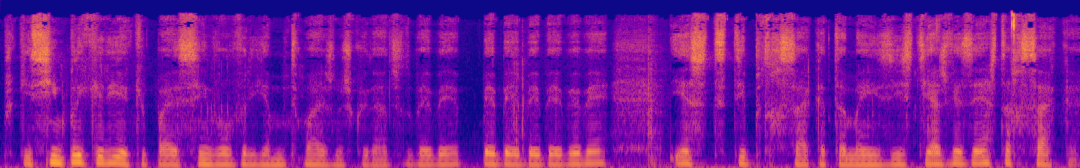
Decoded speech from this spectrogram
porque isso implicaria que o pai se envolveria muito mais nos cuidados do bebê, bebê, bebê, bebê. Este tipo de ressaca também existe e às vezes é esta ressaca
